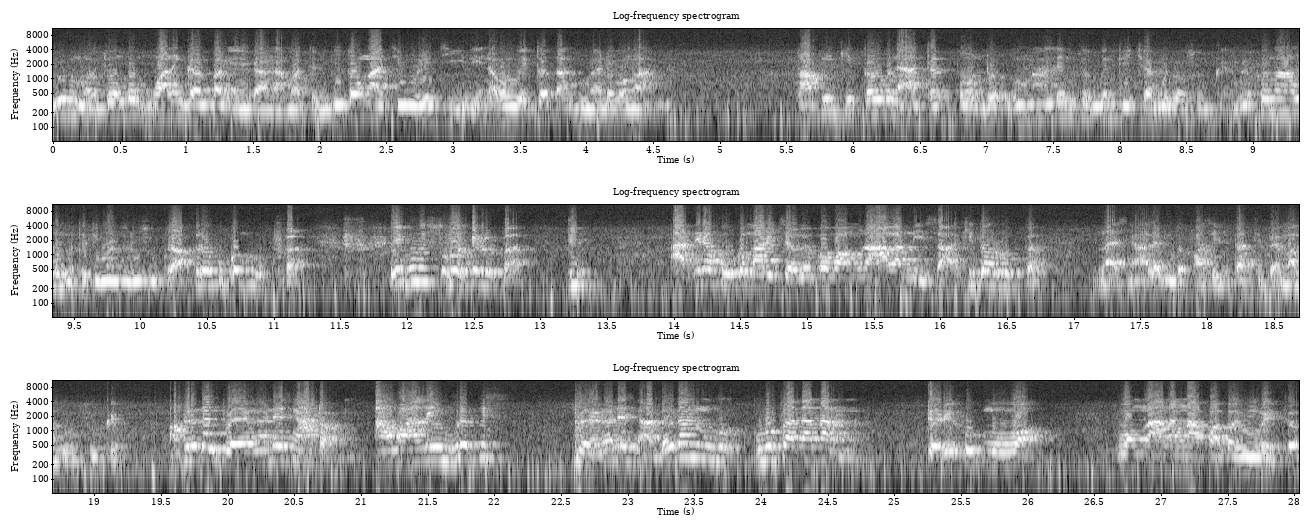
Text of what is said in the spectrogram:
Ini mau contoh paling gampang ya Kang Ahmad dan kita ngaji mulai cilik, nah wong tanggungannya wong alim. Tapi kita kena adat pondok wong alim ben dijamin wong suka. Mereka ngalim ada di mantu suka. Akhirnya hukum rubah. Ibu semua rubah. Artinya hukum hari jalur kawamuna alam nisa? Kita rubah. Nah, ngalim untuk fasilitas di mantu suka. Akhirnya kan bayangannya ngatok. Awalnya urip wis bayangannya sampai kan merubah tatanan dari hukum wong. Wong lanang apa kau yang itu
